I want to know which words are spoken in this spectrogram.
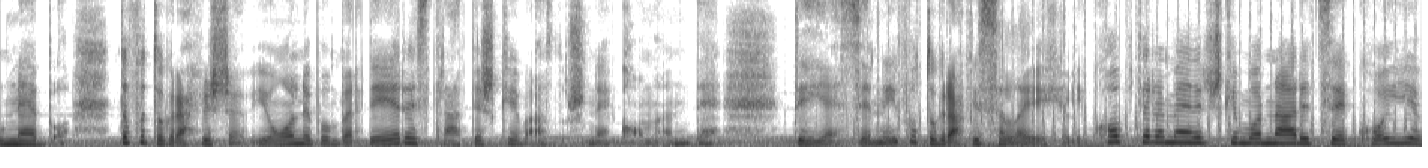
u nebo da fotografiše avione, bombardere, strateške vazdušne komande. Te jeseni fotografisala je helikopter američke mornarice koji je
